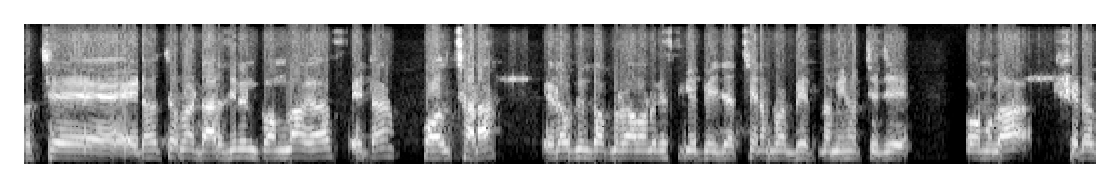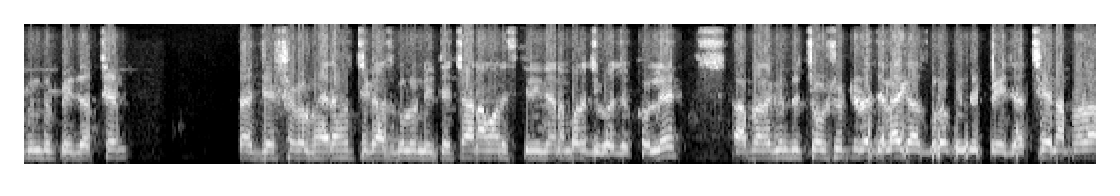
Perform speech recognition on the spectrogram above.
হচ্ছে, এটা হচ্ছে আপনার দার্জিলিং কমলা গাছ, এটা ফল ছাড়া। এটাও কিন্তু আপনারা আমার কাছ থেকে পেয়ে যাচ্ছেন। আপনার ভিয়েতনামি হচ্ছে যে কমলা, সেটাও কিন্তু পেয়ে যাচ্ছেন। তাই যে সকল ভাইরা হচ্ছে গাছগুলো নিতে চান, আমার স্ক্রিনে নাম্বারে যোগাযোগ করলে আপনারা কিন্তু চৌষট্টিটা জেলায় গাছগুলো কিন্তু পেয়ে যাচ্ছেন। আপনারা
